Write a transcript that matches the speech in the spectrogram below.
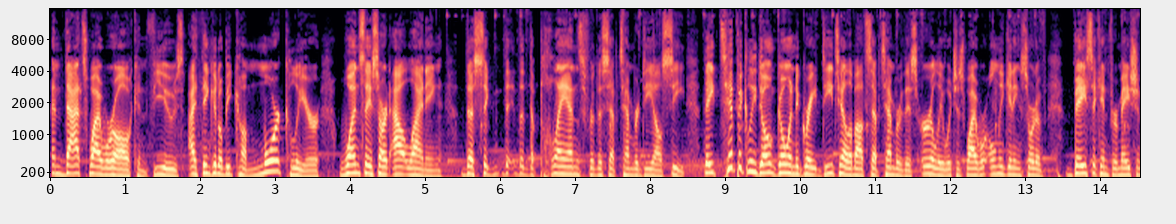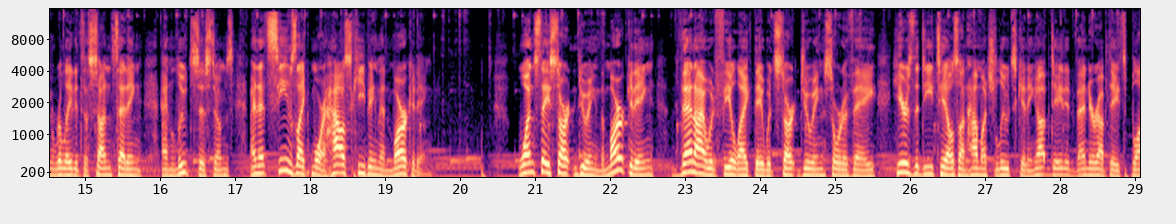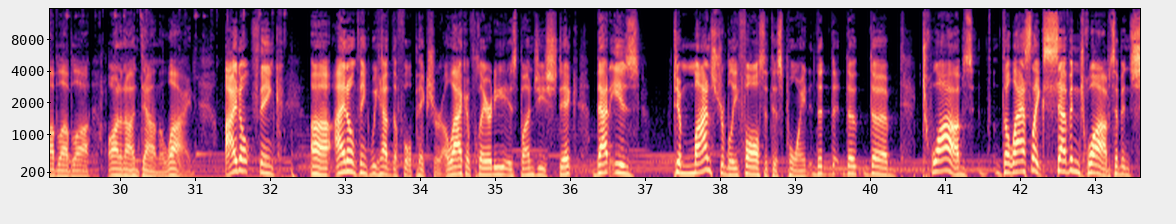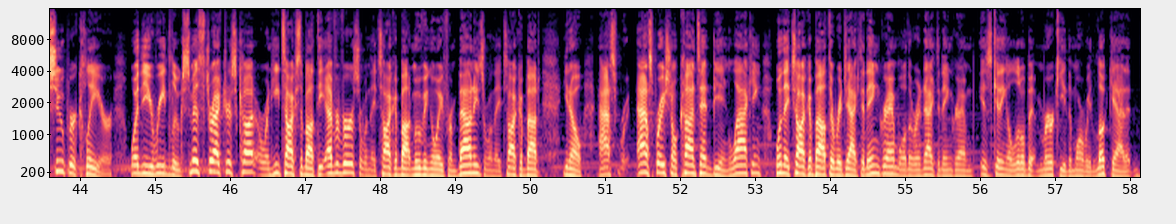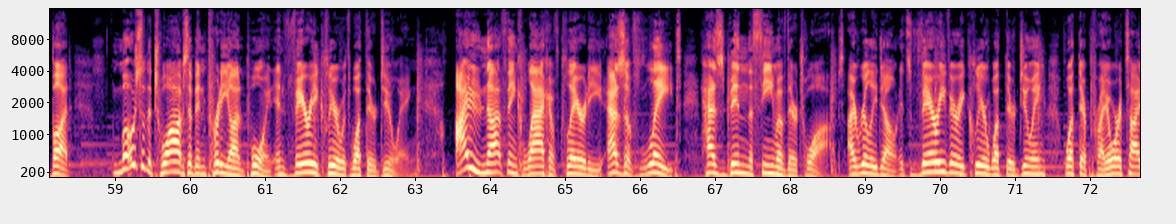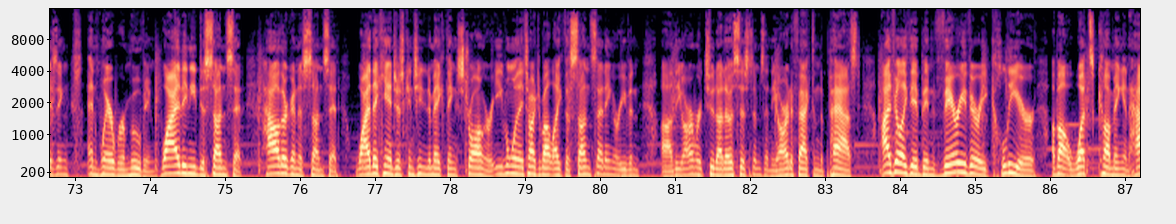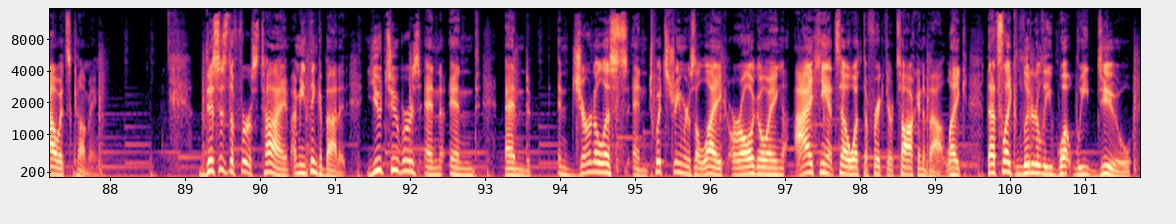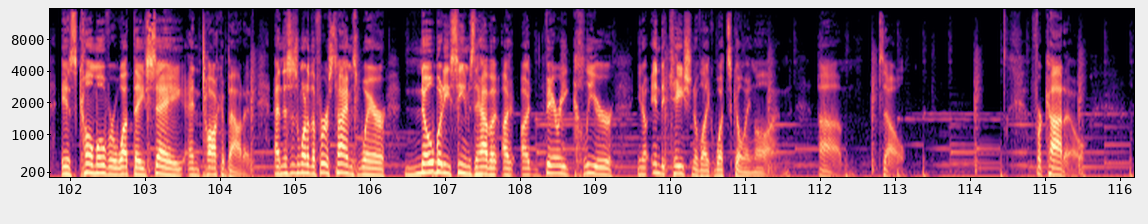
And that's why we're all confused. I think it'll become more clear once they start outlining the, the, the plans for the September DLC. They typically don't go into great detail about September this early, which is why we're only getting sort of basic information related to sunsetting and loot systems, and it seems like more housekeeping than marketing. Once they start doing the marketing, then I would feel like they would start doing sort of a here's the details on how much loot's getting updated, vendor updates, blah blah blah, on and on down the line. I don't think uh, I don't think we have the full picture. A lack of clarity is Bungie's shtick. That is demonstrably false at this point. The the the, the TWABs, the last like seven TWABs have been super clear. Whether you read Luke Smith's director's cut, or when he talks about the Eververse, or when they talk about moving away from bounties, or when they talk about you know aspir- aspirational content being lacking, when they talk about the redacted engram, well, the redacted engram is getting a little bit murky the more we look at it, but. Most of the TWABs have been pretty on point and very clear with what they're doing. I do not think lack of clarity as of late has been the theme of their TWABs. I really don't. It's very, very clear what they're doing, what they're prioritizing, and where we're moving. Why they need to sunset, how they're going to sunset, why they can't just continue to make things stronger. Even when they talked about like the sunsetting or even uh, the Armor 2.0 systems and the artifact in the past, I feel like they've been very, very clear about what's coming and how it's coming this is the first time. I mean, think about it. YouTubers and and and and journalists and Twitch streamers alike are all going, I can't tell what the frick they're talking about. Like that's like literally what we do is comb over what they say and talk about it. And this is one of the first times where nobody seems to have a, a, a very clear, you know, indication of like what's going on. Um, so, Furcado.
